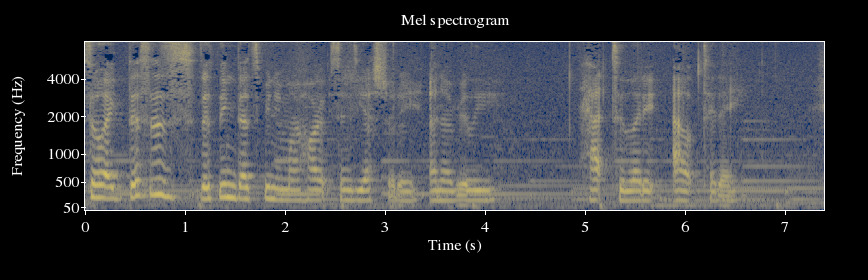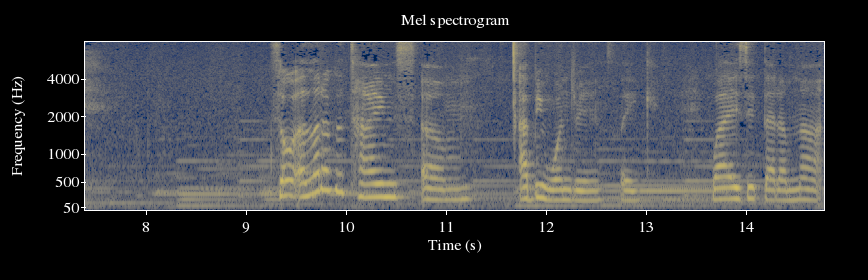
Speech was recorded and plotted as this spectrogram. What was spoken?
So, like, this is the thing that's been in my heart since yesterday, and I really had to let it out today. So, a lot of the times, um, I've been wondering, like, why is it that I'm not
